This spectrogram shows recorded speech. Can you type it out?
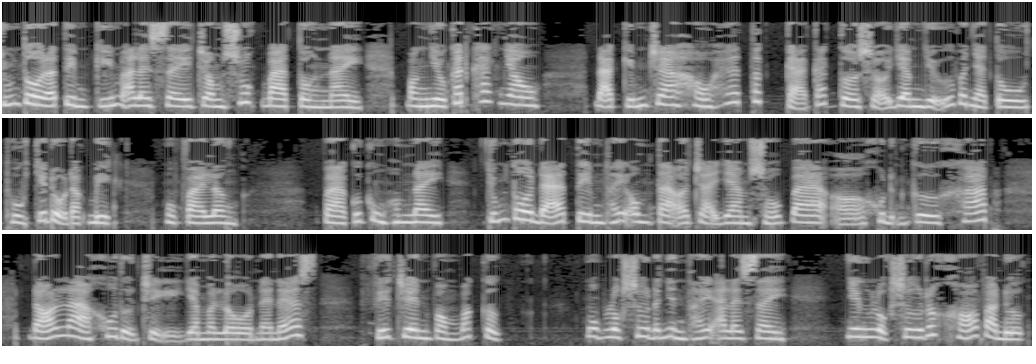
Chúng tôi đã tìm kiếm Alexei trong suốt 3 tuần này bằng nhiều cách khác nhau, đã kiểm tra hầu hết tất cả các cơ sở giam giữ và nhà tù thuộc chế độ đặc biệt một vài lần. Và cuối cùng hôm nay, chúng tôi đã tìm thấy ông ta ở trại giam số 3 ở khu định cư Khap, đó là khu tự trị Yamalo Nenes, phía trên vòng Bắc Cực. Một luật sư đã nhìn thấy Alexei, nhưng luật sư rất khó vào được.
